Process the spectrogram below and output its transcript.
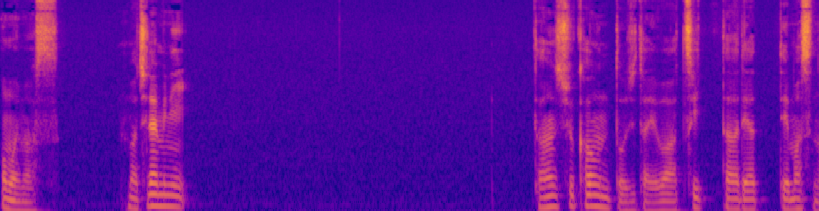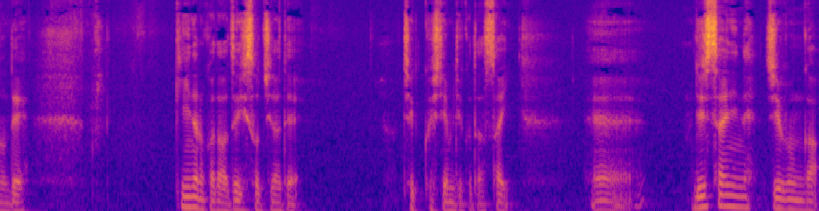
思います。まあ、ちなみに断酒カウント自体はツイッターでやってますので気になる方は是非そちらでチェックしてみてください。えー、実際にね自分が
